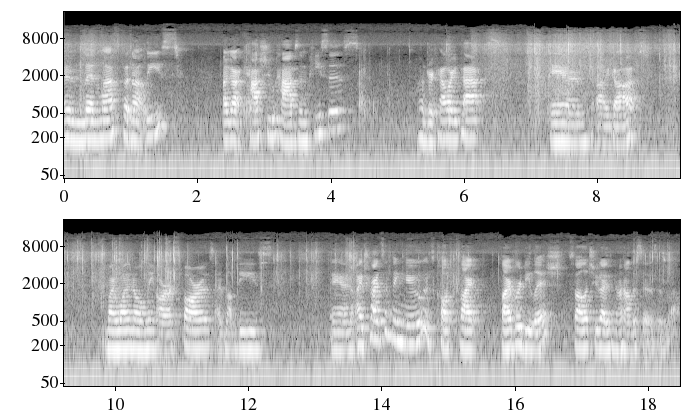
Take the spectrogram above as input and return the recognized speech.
And then last but not least, I got cashew halves and pieces, 100 calorie packs and I got my one and only RX bars. I love these. And I tried something new. It's called Fi Fiber Delish. So I'll let you guys know how this is as well.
